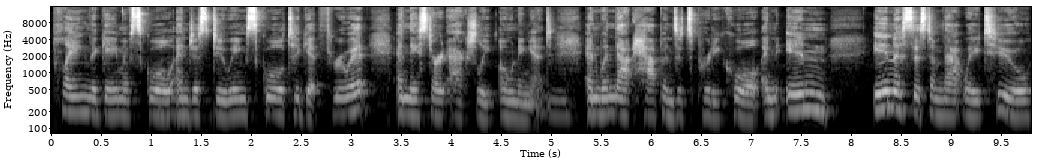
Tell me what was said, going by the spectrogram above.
playing the game of school and just doing school to get through it and they start actually owning it. And when that happens it's pretty cool. And in in a system that way too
